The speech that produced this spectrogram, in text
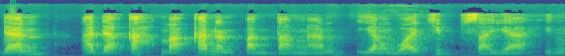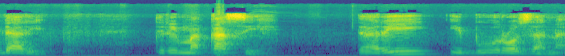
Dan adakah makanan pantangan yang wajib saya hindari? Terima kasih. Dari Ibu Rozana.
